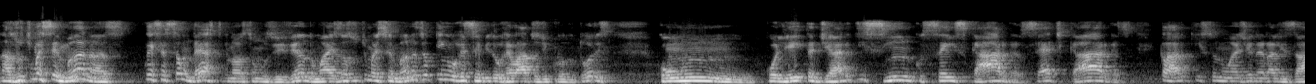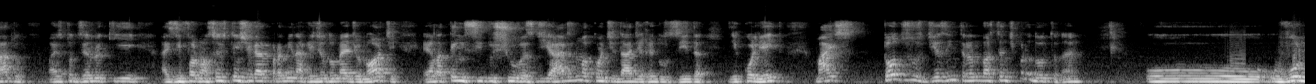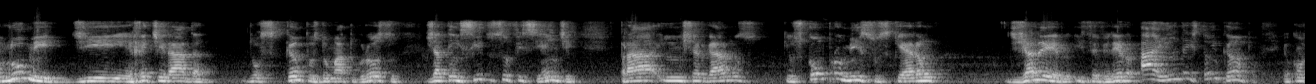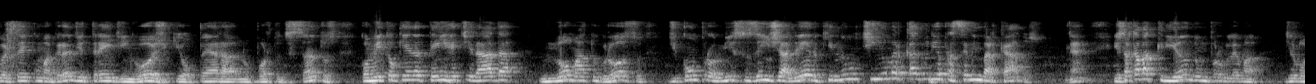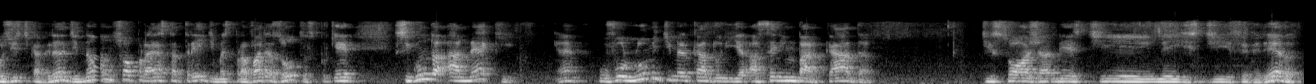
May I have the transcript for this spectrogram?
Nas últimas semanas, com exceção desta que nós estamos vivendo, mas nas últimas semanas eu tenho recebido relatos de produtores com colheita diária de 5, 6 cargas, 7 cargas. Claro que isso não é generalizado, mas estou dizendo que as informações que têm chegado para mim na região do Médio Norte, ela tem sido chuvas diárias, numa quantidade reduzida de colheita, mas todos os dias entrando bastante produto, né? O, o volume de retirada dos campos do Mato Grosso já tem sido suficiente para enxergarmos que os compromissos que eram de janeiro e fevereiro ainda estão em campo. Eu conversei com uma grande trading hoje que opera no Porto de Santos, comentou que ainda tem retirada no Mato Grosso de compromissos em janeiro que não tinham mercadoria para serem embarcados. Né? Isso acaba criando um problema de logística grande, não só para esta trade, mas para várias outras, porque, segundo a ANEC, né, o volume de mercadoria a ser embarcada de soja neste mês de fevereiro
